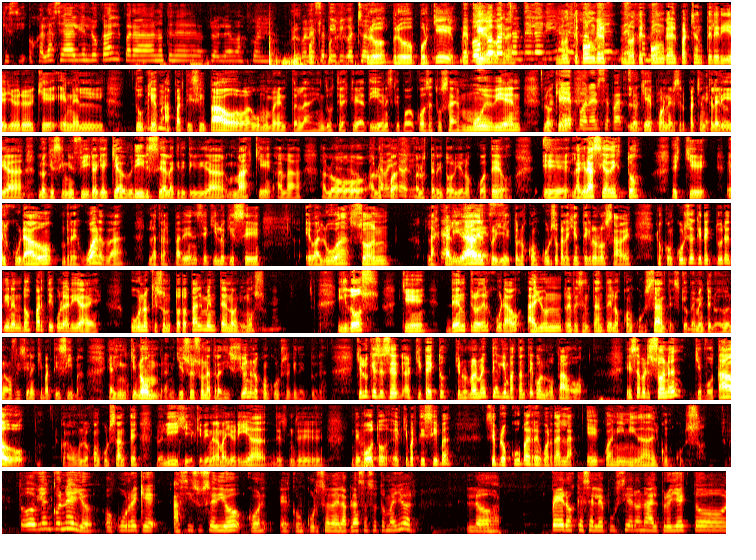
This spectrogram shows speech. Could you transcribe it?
que si, ojalá sea alguien local para no tener problemas con, Pero, con ¿por ese típico pero, chorrillo. pero, ¿por qué? Me ¿Por qué pongo parchantelería, No te ponga el, no te ponga el parchantelería. Yo creo que en el tú que has participado en algún momento en las industrias creativas, en ese tipo de cosas, tú sabes muy bien lo, que, es ponerse lo que es ponerse el parchantelería, lo que significa que hay que abrirse a la creatividad más que a, la, a, lo- A a los cua- territorios. a los territorios, a los cuoteos. Eh, la gracia de esto es que el jurado resguarda la transparencia, aquí lo que se evalúa son las calidades del proyecto, los concursos, para la gente que no lo sabe, los concursos de arquitectura tienen dos particularidades. Uno, que son to- totalmente anónimos, y dos, que dentro del jurado hay un representante de los concursantes, que obviamente no es de una oficina que participa, es alguien que nombran, y eso es una tradición en los concursos de arquitectura. ¿Qué es lo que hace ese arquitecto? Que normalmente es alguien bastante connotado. Esa persona que votado, según los concursantes, lo elige, y el que tiene la mayoría de, de- de votos, el que participa, se preocupa de resguardar la ecuanimidad del concurso. Todo bien con ello. Ocurre que así sucedió con el concurso de la Plaza Sotomayor. Los peros que se le pusieron al proyecto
